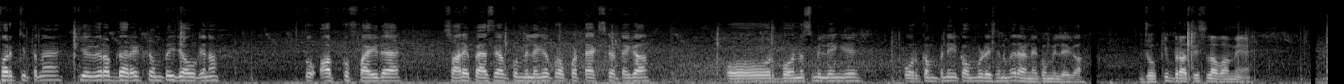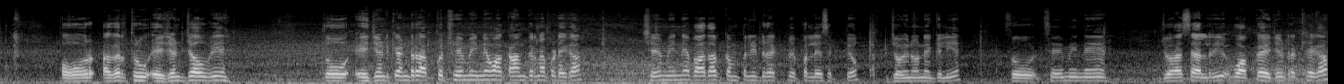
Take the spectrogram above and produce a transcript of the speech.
फ़र्क कितना है कि अगर आप डायरेक्ट कंपनी जाओगे ना तो आपको फ़ायदा है। सारे पैसे आपको मिलेंगे प्रॉपर टैक्स कटेगा और बोनस मिलेंगे और कंपनी अकोमोडेशन में रहने को मिलेगा, जो कि ब्रातिस्लावा में है। और अगर थ्रू एजेंट जाओगे तो एजेंट के अंडर आपको छः महीने वहाँ काम करना पड़ेगा। छः महीने बाद आप कंपनी डायरेक्ट पेपर ले सकते हो, ज्वाइन होने के लिए। सो छः महीने जो है सैलरी, वो आपका एजेंट रखेगा।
